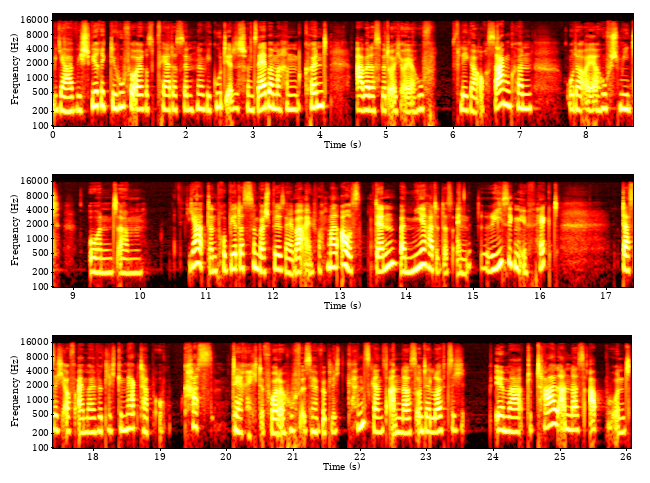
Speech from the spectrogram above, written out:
ja, wie schwierig die Hufe eures Pferdes sind, ne, wie gut ihr das schon selber machen könnt. Aber das wird euch euer Hufpfleger auch sagen können oder euer Hufschmied. Und ähm, ja, dann probiert das zum Beispiel selber einfach mal aus. Denn bei mir hatte das einen riesigen Effekt, dass ich auf einmal wirklich gemerkt habe, oh krass, der rechte Vorderhuf ist ja wirklich ganz, ganz anders und der läuft sich immer total anders ab und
